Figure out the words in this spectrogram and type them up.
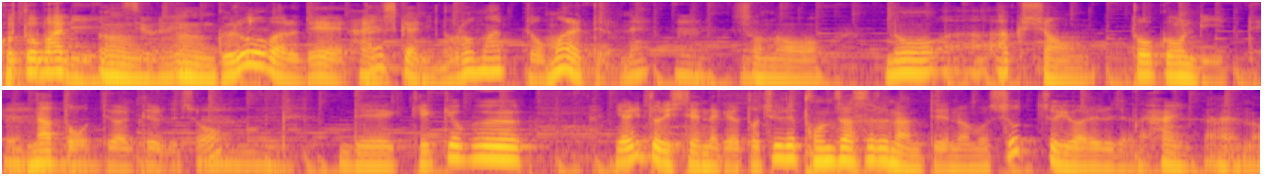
言葉にうんですよね。うんグローバルではい。確かにノロマって思われてるね、うん。そのNo Action Talk Only ってうん。NATO って言われてるでしょ、うん。で結局やり取りしてんだけど途中で頓挫するなんていうのはもうしょっちゅう言われるじゃない、はい。あの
